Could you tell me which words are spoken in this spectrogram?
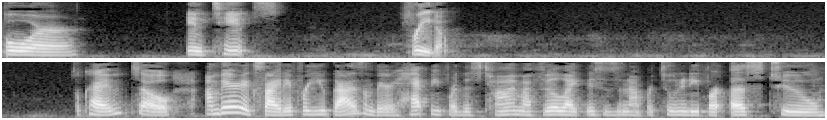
for intense freedom. Okay, so I'm very excited for you guys. I'm very happy for this time. I feel like this is an opportunity for us to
